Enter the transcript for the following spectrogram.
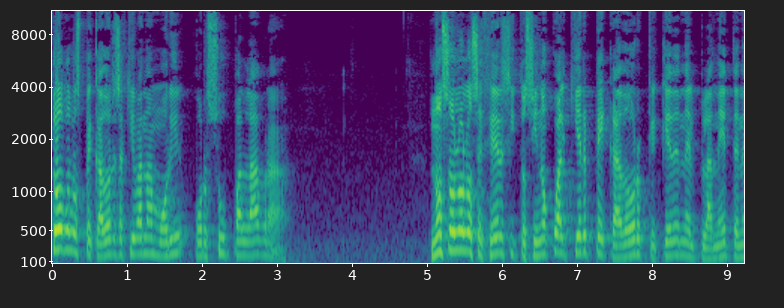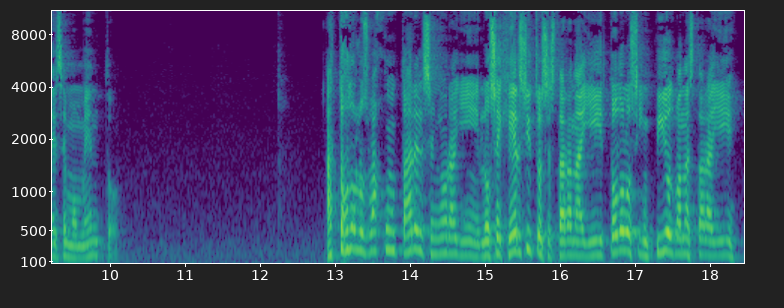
Todos los pecadores aquí van a morir por su palabra. No solo los ejércitos, sino cualquier pecador que quede en el planeta en ese momento. A todos los va a juntar el Señor allí. Los ejércitos estarán allí. Todos los impíos van a estar allí.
